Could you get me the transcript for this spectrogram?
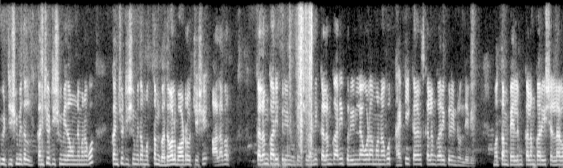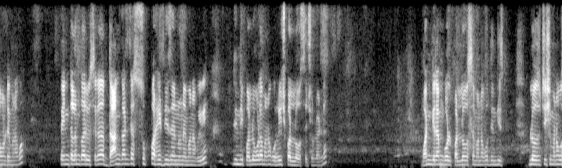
ఇవి టిష్యూ మీద కంచి టిష్యూ మీద ఉన్నాయి మనకు. కంచి టిష్యూ మీద మొత్తం గదవల బార్డర్ వచ్చేసి ఆల్ ఓవర్ కలంకారీ ప్రింట్ ఉంటుంది చూడండి. కలంకారీ ప్రింట్లో కూడా మనకు థర్టీ కలర్స్ కలంకారీ ప్రింట్ ఉంది ఇవి. మొత్తం పెళ్ళం కలంకారీ షెల్లాగా ఉంటాయి మనకు. పెన్ కలంకారీ వస్తాయి కదా దానికంటే సూపర్ హిట్ డిజైన్ ఉన్నాయి మనకు ఇవి. దీని పళ్ళు కూడా మనకు రీచ్ పళ్ళు వస్తాయి చూడండి. వన్ గ్రామ్ గోల్డ్ పళ్ళు వస్తే మనకు. దీని బ్లౌజ్ వచ్చేసి మనకు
